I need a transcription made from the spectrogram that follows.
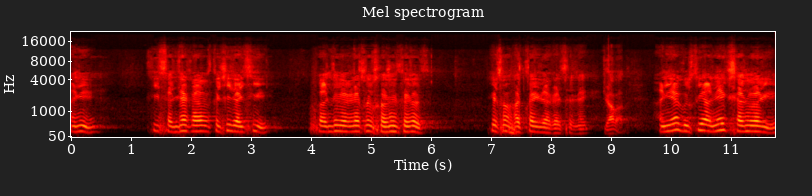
आणि ती संध्याकाळ कशी जायची पांडुरंगाचं स्मरण करत याचं फत्ताही लागायचं नाही. आणि या गोष्टी अनेक शनिवारी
